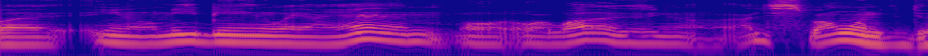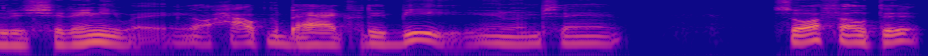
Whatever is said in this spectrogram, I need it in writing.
But you know, me being the way I am or or was, you know, I just I wanted to do this shit anyway. How bad could it be? You know what I'm saying? So I felt it.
